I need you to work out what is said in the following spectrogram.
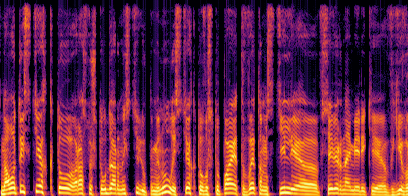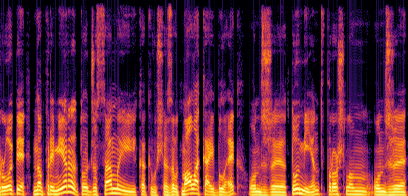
Ну, а вот из тех, кто, раз уж ты ударный стиль упомянул, из тех, кто выступает в этом стиле в Северной Америке, в Европе, например, тот же самый, как его сейчас зовут, Малакай Блэк, он же Томент в прошлом, он же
